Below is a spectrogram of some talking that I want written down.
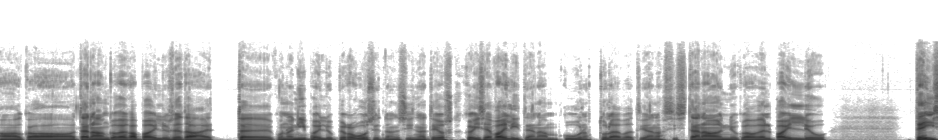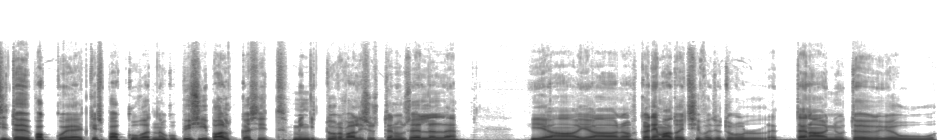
aga täna on ka väga palju seda, et kuna nii palju büroosid on, siis nad ei oska ka ise valida enam, kuhu nad tulevad ja noh, siis täna on ju ka veel palju teisi tööpakkujaid, kes pakuvad nagu püsipalkasid, mingit turvalisust tänu sellele ja, ja noh, ka nemad otsivad ju turul, et täna on ju tööjõu,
